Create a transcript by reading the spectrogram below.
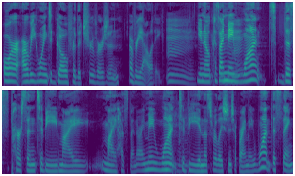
or are we going to go for the true version of reality? Mm. You know, because I may want this person to be my my husband, or I may want to be in this relationship, or I may want this thing.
